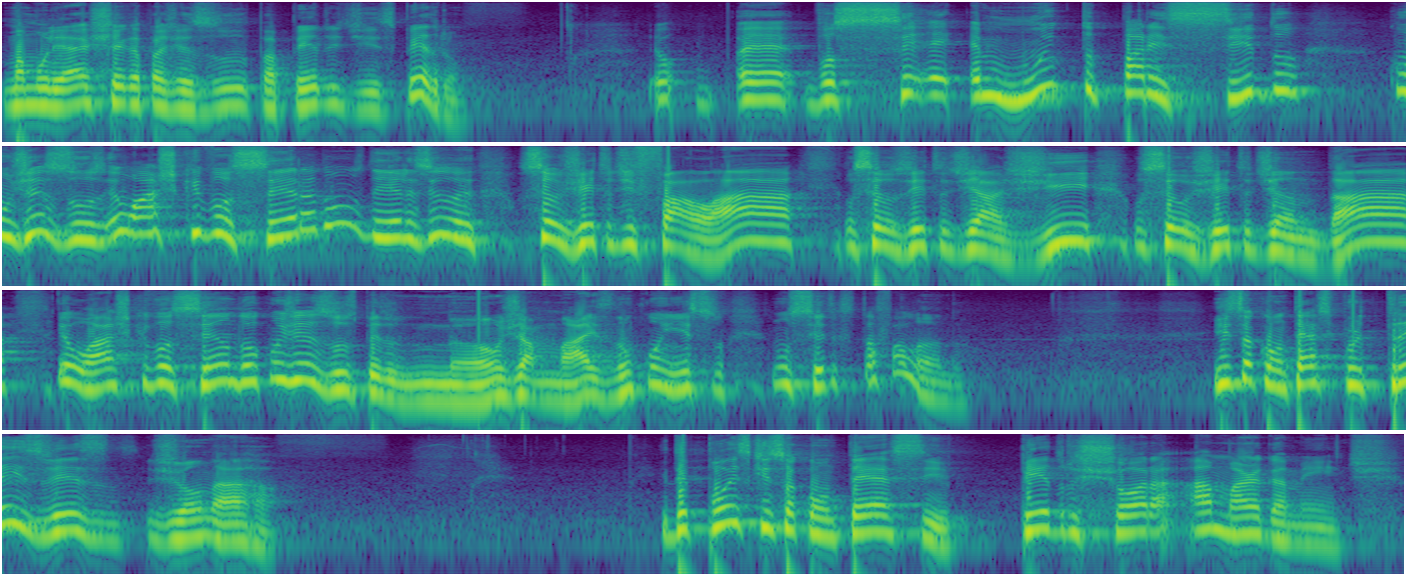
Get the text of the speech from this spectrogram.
uma mulher chega para Jesus, para Pedro e diz: Pedro, eu, é, você é, é muito parecido com Jesus. Eu acho que você era um deles. O seu jeito de falar, o seu jeito de agir, o seu jeito de andar. Eu acho que você andou com Jesus, Pedro. Não, jamais, não conheço, não sei do que você está falando. Isso acontece por três vezes, João narra. E depois que isso acontece, Pedro chora amargamente.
